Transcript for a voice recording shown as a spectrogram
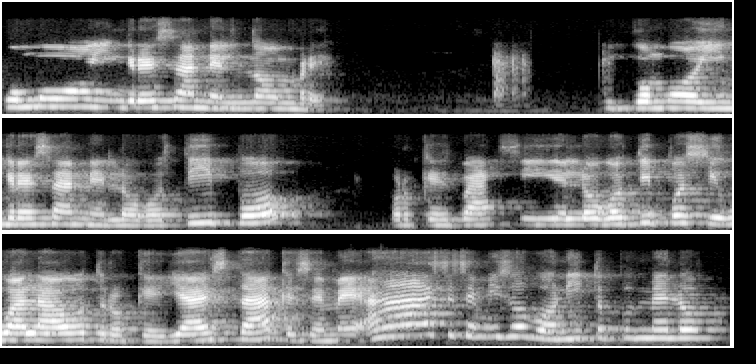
cómo ingresan el nombre y cómo ingresan el logotipo, porque va, si el logotipo es igual a otro que ya está, que se me, ah, este se me hizo bonito, pues me lo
